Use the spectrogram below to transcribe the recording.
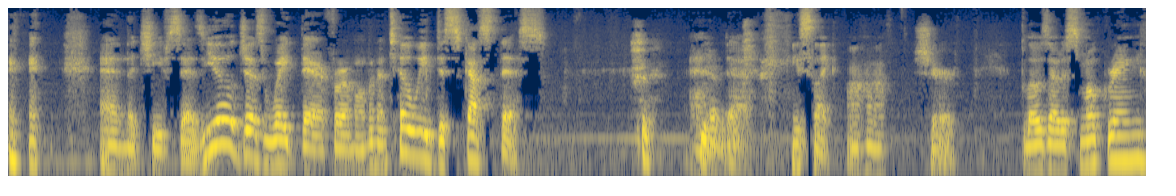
and the chief says, You'll just wait there for a moment until we discuss this. And uh, he's like, Uh huh, sure. Blows out a smoke ring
